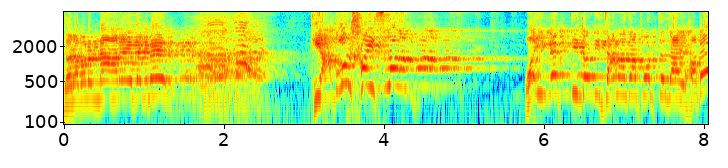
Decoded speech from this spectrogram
জোরে বলুন, না আরে দেখবেন? কি আদর্শ ইসলাম? ওই ব্যক্তি যদি জানাজা পড়তে যায়, হবে?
